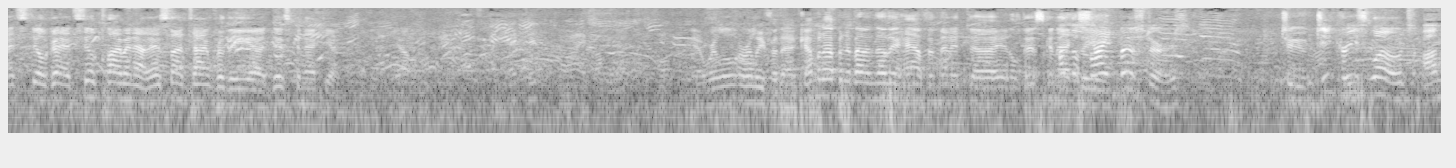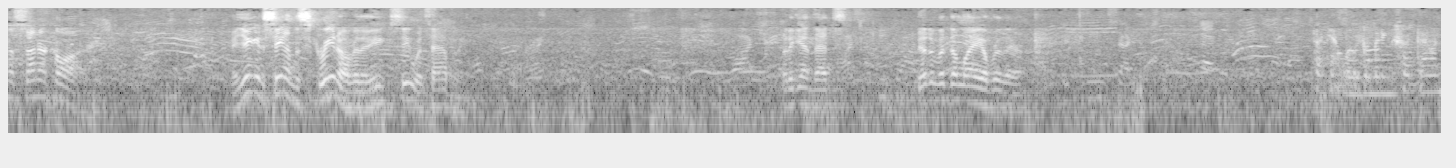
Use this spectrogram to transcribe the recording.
That's still good. It's still climbing out. That's not time for the uh, disconnect yet. Yeah. yeah, we're a little early for that. Coming up in about another half a minute, uh, it'll disconnect on the, the side boosters to decrease loads on the center core. And you can see on the screen over there, you can see what's happening. But again, that's a bit of a delay over there. Second load limiting shutdown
